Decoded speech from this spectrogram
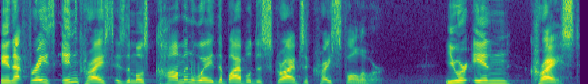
And that phrase in Christ is the most common way the Bible describes a Christ follower. You are in Christ.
